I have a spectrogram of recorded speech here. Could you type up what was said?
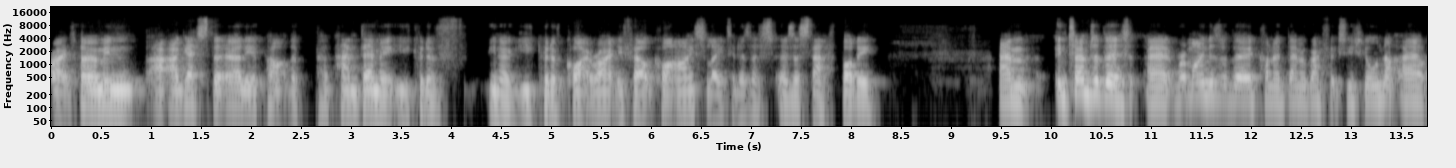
Right. So, I mean, I, I guess the earlier part of the pandemic, you could have, you know, you could have quite rightly felt quite isolated as a, as a staff body. Um, in terms of the uh, reminders of the kind of demographics, you school, not, uh,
